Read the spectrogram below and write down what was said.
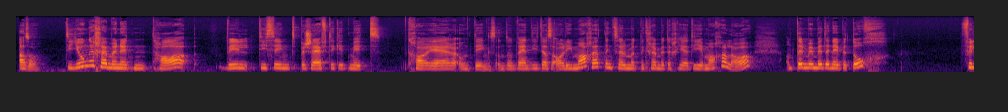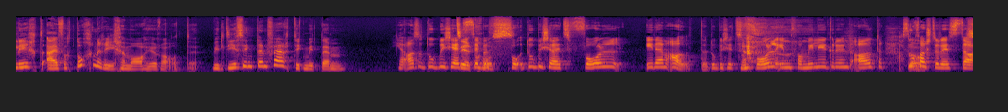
Also, die Jungen können wir nicht haben, weil die sind beschäftigt mit Karriere und Dings. Und, und wenn die das alle machen, dann, sollen wir, dann können wir doch ja die machen lassen. Und dann müssen wir dann eben doch vielleicht einfach doch einen reichen Mann heiraten. Weil die sind dann fertig mit dem. Ja, also du bist jetzt eben, Zirkus. du bist ja jetzt voll in dem Alter. Du bist jetzt voll im Familiengründalter. so. Du kannst dir jetzt da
